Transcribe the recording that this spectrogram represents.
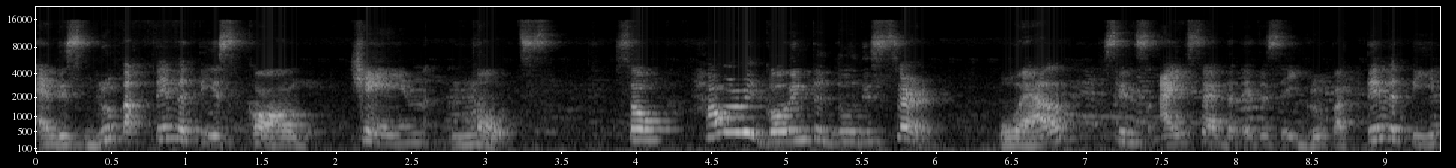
And this group activity is called chain notes. So, how are we going to do this, sir? Well, since I said that it is a group activity,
